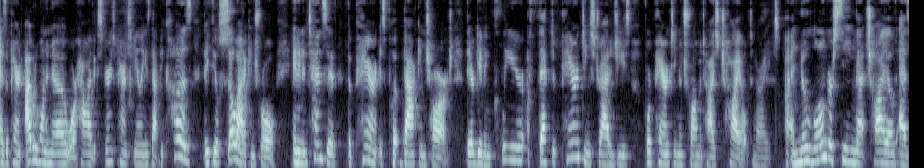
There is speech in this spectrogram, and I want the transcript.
as a parent i would want to know or how i've experienced parents feeling is that because they feel so out of control in an intensive the parent is put back in charge. They're given clear effective parenting strategies for parenting a traumatized child right. uh, and no longer seeing that child as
